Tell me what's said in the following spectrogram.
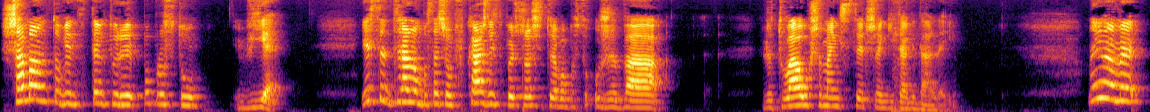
Szaman to więc ten, który po prostu wie. Jest centralną postacią w każdej społeczności, która po prostu używa rytuałów szamanistycznych i tak dalej. No i mamy,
